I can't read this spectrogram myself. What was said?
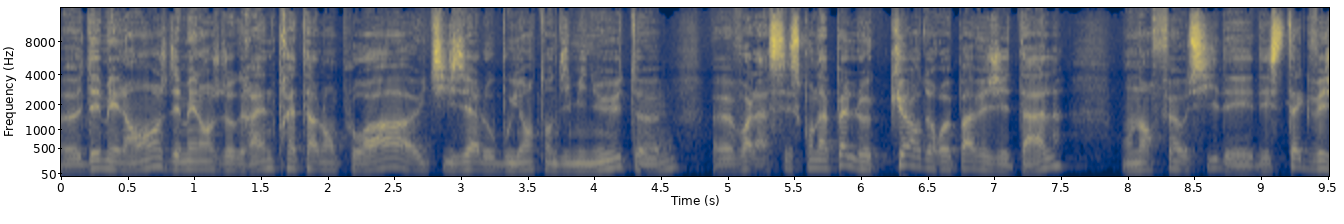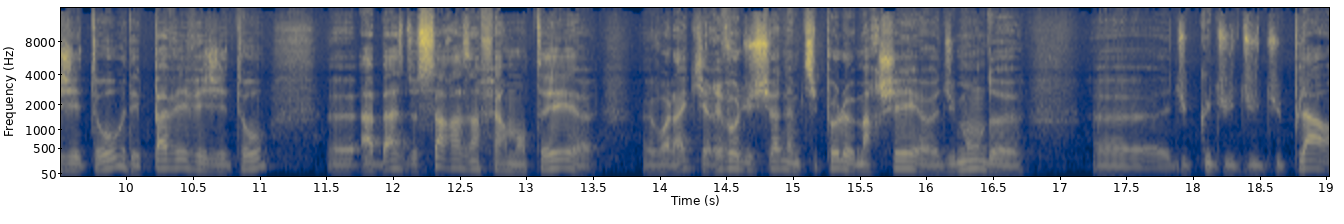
des mélanges, des mélanges de graines prêtes à l'emploi, euh, utilisés à l'eau bouillante en 10 minutes. Mhm. Euh, voilà, c'est ce qu'on appelle le cœur de repas végétal. On en fait aussi des, steaks végétaux, des pavés végétaux à base de sarrasin fermenté, voilà, qui révolutionne un petit peu le marché du monde. du, du, plat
